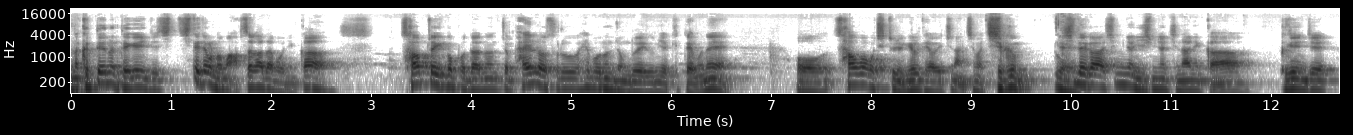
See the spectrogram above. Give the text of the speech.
네. 그때는 되게 이제 시- 시대적으로 너무 앞서가다 보니까 사업적인 것보다는 좀 파일럿으로 해보는 정도의 의미였기 때문에 어, 사업하고 직접 연결되어 있지는 않지만 지금 네. 시대가 10년, 20년 지나니까 그게 이제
